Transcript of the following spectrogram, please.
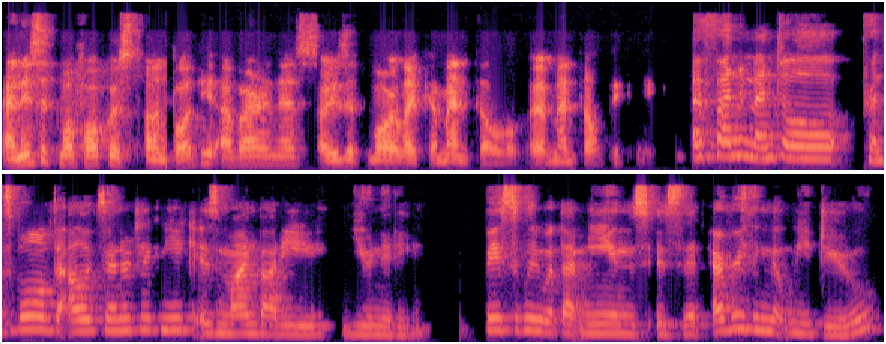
And is it more focused on body awareness or is it more like a mental uh, mental technique? A fundamental principle of the Alexander technique is mind body unity. Basically, what that means is that everything that we do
